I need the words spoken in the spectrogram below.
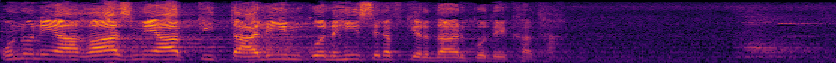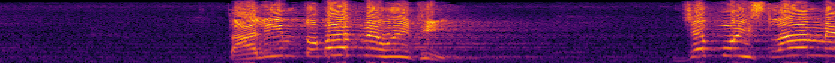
انہوں نے آغاز میں آپ کی تعلیم کو نہیں صرف کردار کو دیکھا تھا۔ تعلیم تو بعد میں ہوئی تھی۔ جب وہ اسلام میں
